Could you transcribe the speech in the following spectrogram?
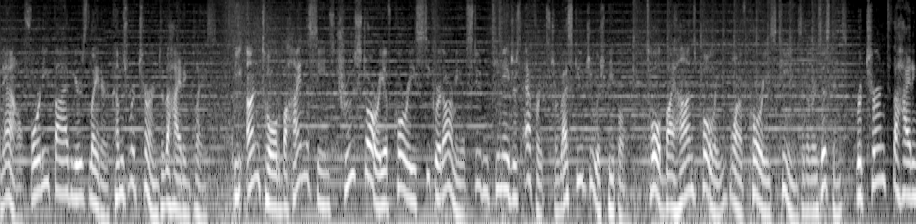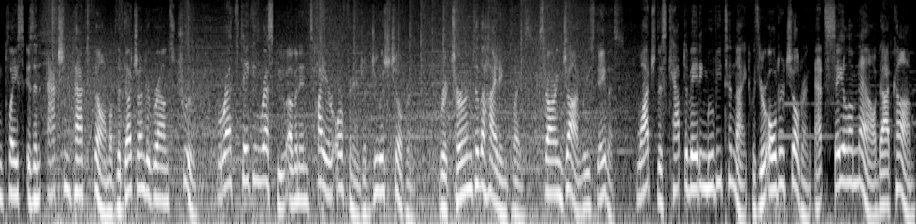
Now, 45 years later, comes Return to the Hiding Place, the untold behind the scenes true story of Corrie's secret army of student teenagers' efforts to rescue Jewish people. Told by Hans Poley, one of Corrie's teams of the resistance, Return to the Hiding Place is an action packed film of the Dutch Underground's true, breathtaking rescue of an entire orphanage of Jewish children. Return to the Hiding Place, starring John Rhys-Davies. Watch this captivating movie tonight with your older children at salemnow.com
